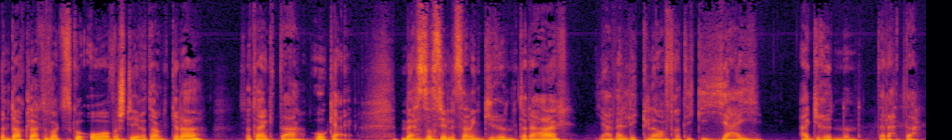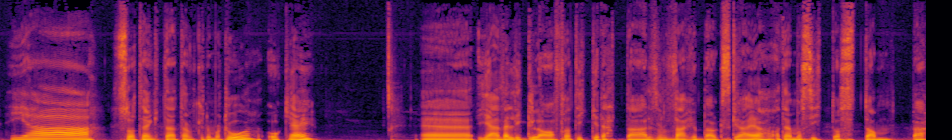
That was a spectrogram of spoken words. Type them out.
Men da klarte jeg faktisk å overstyre tankene. Så tenkte jeg ok, mest sannsynlig er det en grunn til det her. Jeg er veldig glad for at ikke jeg er grunnen til dette. Ja. Så tenkte jeg tanke nummer to. Ok. Eh, jeg er veldig glad for at ikke dette er liksom hverdagsgreia. At jeg må sitte og stampe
